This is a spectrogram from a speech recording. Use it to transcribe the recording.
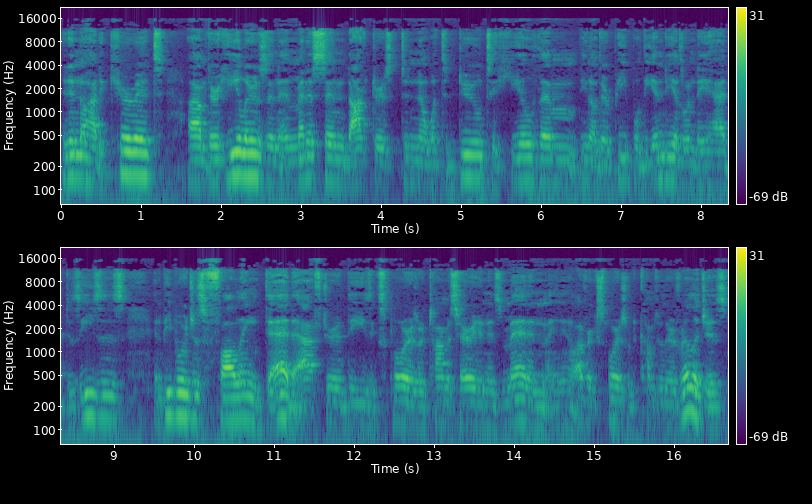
they didn't know how to cure it. Um, their healers and, and medicine doctors didn't know what to do to heal them, you know, their people, the Indians, when they had diseases. And people were just falling dead after these explorers, or Thomas Harriot and his men, and you know other explorers would come to their villages.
